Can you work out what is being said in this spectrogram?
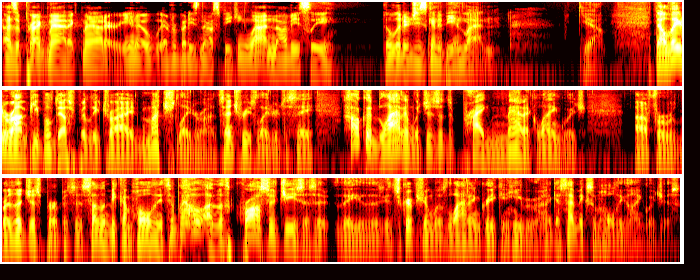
as a pragmatic matter. You know, everybody's now speaking Latin. Obviously, the liturgy is going to be in Latin. Yeah. Now, later on, people desperately tried, much later on, centuries later, to say, how could Latin, which is a pragmatic language uh, for religious purposes, suddenly become holy? And said, well, on the cross of Jesus, it, the, the inscription was Latin, Greek, and Hebrew. I guess that makes them holy languages.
